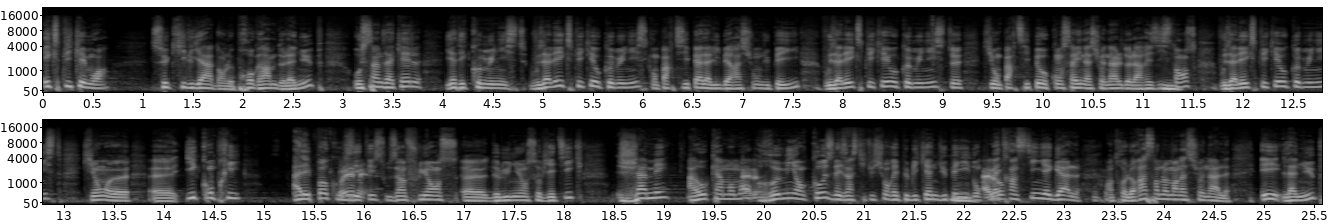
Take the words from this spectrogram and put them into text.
Expliquez-moi ce qu'il y a dans le programme de la NUP, au sein de laquelle il y a des communistes. Vous allez expliquer aux communistes qui ont participé à la libération du pays, vous allez expliquer aux communistes qui ont participé au Conseil national de la résistance, vous allez expliquer aux communistes qui ont, euh, euh, y compris à l'époque où Oui, ils mais- étaient sous influence euh, de l'Union soviétique, jamais, à aucun moment, remis en cause les institutions républicaines du pays. Donc Allô mettre un signe égal entre le Rassemblement national et la NUP,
